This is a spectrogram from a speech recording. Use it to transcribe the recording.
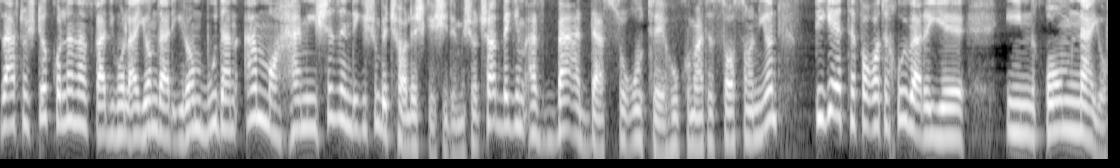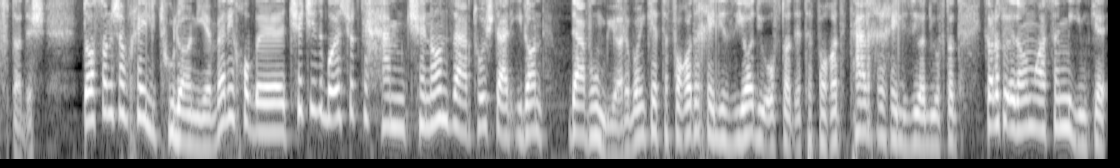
زرتشتی ها کلا از قدیم الایام در ایران بودن اما همیشه زندگیشون به چالش کشیده می‌شد. شاید بگیم از بعد از سقوط حکومت ساسانیان دیگه اتفاقات خوبی برای این قوم نیفتادش. داستانش هم خیلی طولانیه ولی خب چه چیزی باعث شد که همچنان زرتشت در ایران دووم بیاره؟ با اینکه اتفاقات خیلی زیادی افتاد اتفاقات تلخ خیلی زیادی افتاد که حالا تو ادامه ما اصلا میگیم که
